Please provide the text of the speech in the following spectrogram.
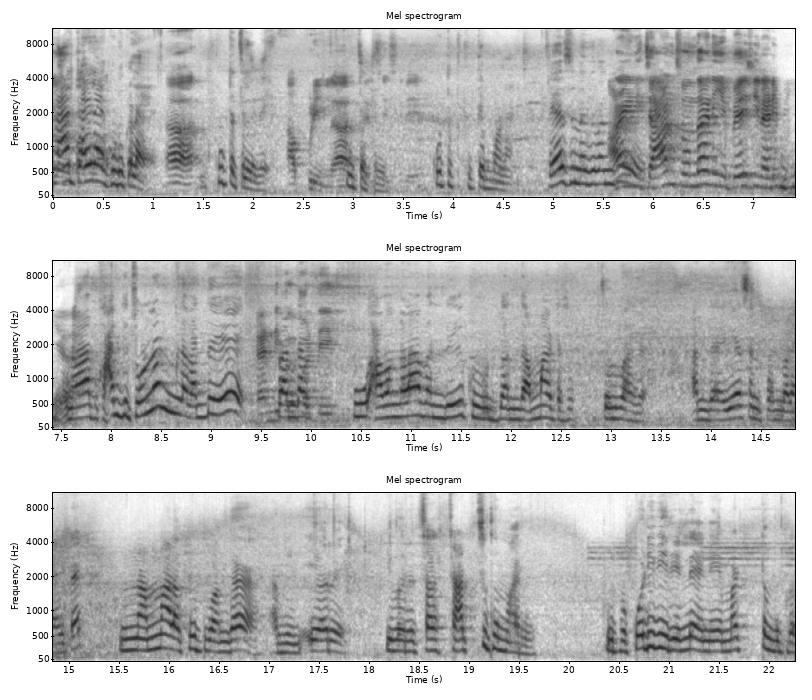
நான் டைலாக் கொடுக்கல. கூட்டத்தில் அப்படிங்களா? கூட்டத்தில். கூட்டத்துக்கிட்ட போனேன். பேசுனது வந்து சான்ஸ் வந்தா நீங்க பேசி நடிப்பீங்க. நான் காமிக்க சொன்னோம்ல வந்து. அந்த அவங்களாம் வந்து அந்த அம்மாகிட்ட சொ- சொல்லுவாங்க. அந்த ஏசன் பொம்பளை கிட்ட இந்த அம்மாவை கூட்டுவாங்க அப்படின்னு. இவர் இவர் சச்சுக்குமார் இப்போ கொடிவீர் இல்லை என்னைய மட்டும் கூப்பிட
